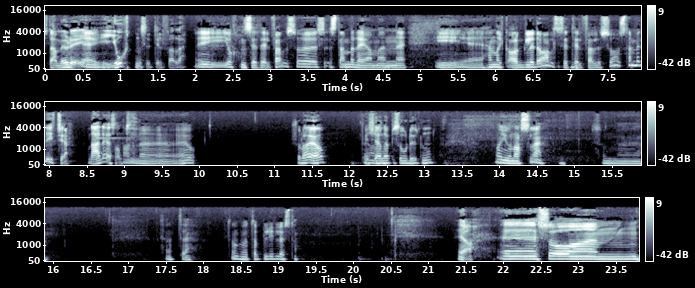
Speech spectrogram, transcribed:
stemmer jo det i, i Hjorten sitt tilfelle. I Hjorten sitt tilfelle så stemmer det, ja. Men eh, i eh, Henrik Agledal sitt tilfelle så stemmer det ikke. Nei, det er sant. Han eh, er jo Så da, ja. Ikke en episode uten. Og Jon Asle som sendte Da må vi ta på lydløs, da. Ja. eh, så um,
